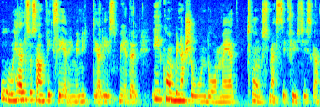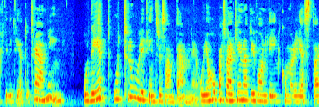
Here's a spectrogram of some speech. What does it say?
ohälsosam fixering med nyttiga livsmedel i kombination då med tvångsmässig fysisk aktivitet och träning. Och det är ett otroligt intressant ämne och jag hoppas verkligen att Yvonne Lind kommer att gästa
